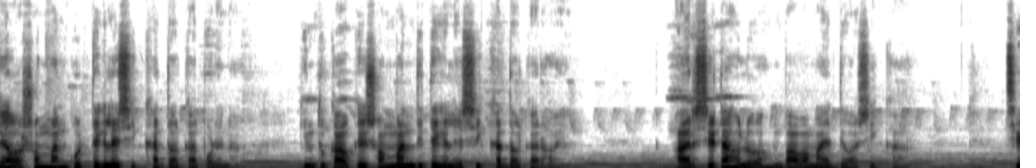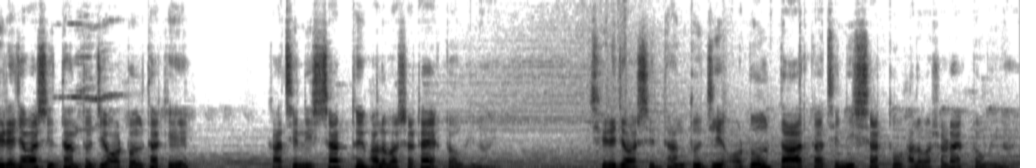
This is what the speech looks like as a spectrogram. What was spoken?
কাউকে অসম্মান করতে গেলে শিক্ষার দরকার পড়ে না, কিন্তু কাউকে সম্মান দিতে গেলে শিক্ষার দরকার হয়। আর সেটা হলো বাবা মায়ের দেওয়া শিক্ষা। ছেড়ে যাওয়ার সিদ্ধান্ত যে অটল থাকে, কাছে নিঃস্বার্থই ভালোবাসাটা একটা অভিনয়। ছেড়ে যাওয়ার সিদ্ধান্ত যে অটল, তার কাছে নিঃস্বার্থ ভালোবাসাটা একটা অভিনয়।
